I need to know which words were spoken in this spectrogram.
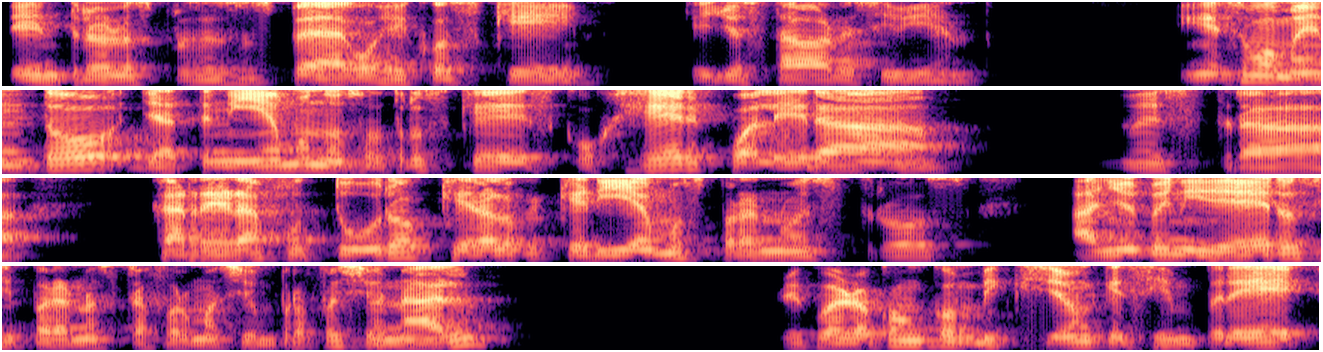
dentro de los procesos pedagógicos que, que yo estaba recibiendo. En ese momento ya teníamos nosotros que escoger cuál era nuestra carrera futuro, qué era lo que queríamos para nuestros años venideros y para nuestra formación profesional. Recuerdo con convicción que siempre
